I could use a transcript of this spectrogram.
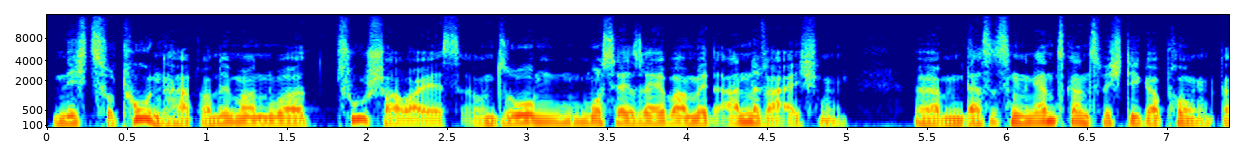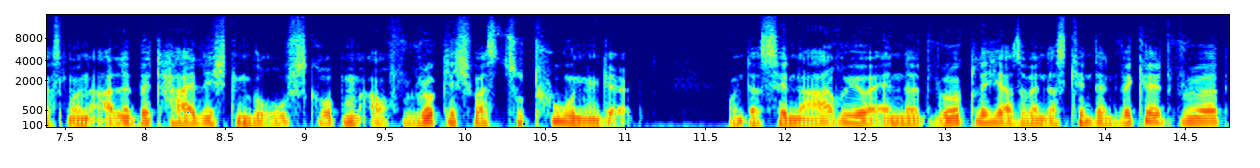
nichts zu tun hat und immer nur Zuschauer ist und so muss er selber mit anreichen. Ähm, das ist ein ganz, ganz wichtiger Punkt, dass man alle beteiligten Berufsgruppen auch wirklich was zu tun gibt. Und das Szenario endet wirklich, also wenn das Kind entwickelt wird,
